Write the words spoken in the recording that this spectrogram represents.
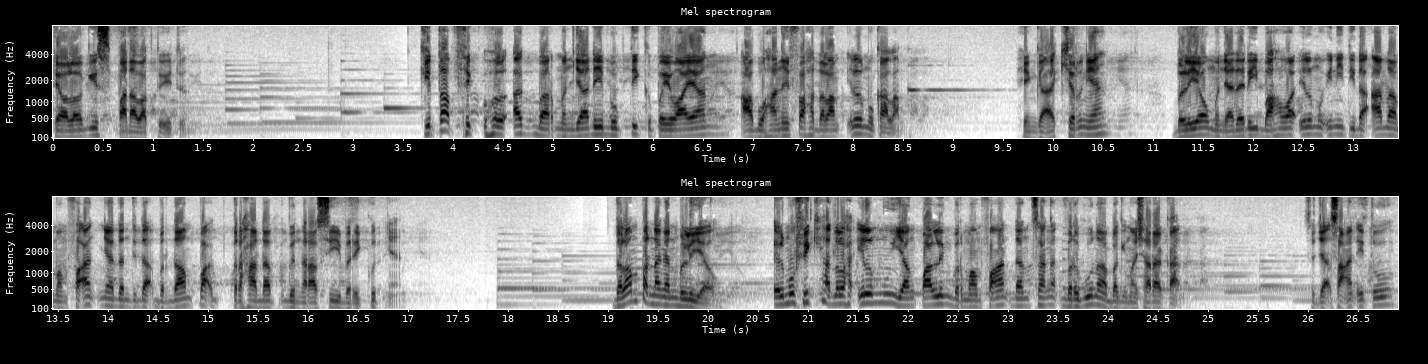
teologis pada waktu itu. Kitab Fiqhul Akbar menjadi bukti kepiawaian Abu Hanifah dalam ilmu kalam. Hingga akhirnya beliau menyadari bahwa ilmu ini tidak ada manfaatnya dan tidak berdampak terhadap generasi berikutnya. Dalam pandangan beliau, ilmu fikih adalah ilmu yang paling bermanfaat dan sangat berguna bagi masyarakat. Sejak saat itu,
